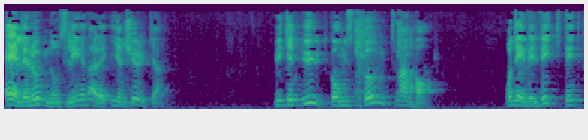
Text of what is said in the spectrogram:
eller ungdomsledare i en kyrka, vilken utgångspunkt man har. Och det är väl viktigt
